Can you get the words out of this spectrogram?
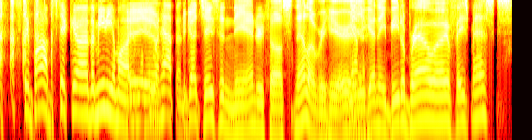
stick Bob, stick uh, the medium on, and we'll see what happens." We got Jason Neanderthal Snell over here. Yep. You got any beetle brow uh, face masks?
